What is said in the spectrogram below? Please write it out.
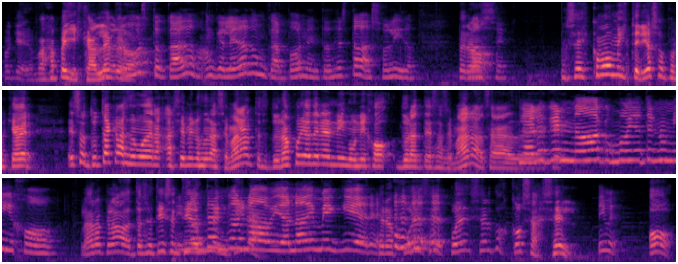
porque vas a pellizcarle, no pero. lo hemos tocado, aunque le he dado un capón, entonces estaba sólido. Pero- No sé. No sé, es como misterioso, porque a ver, eso, tú te acabas de mudar hace menos de una semana, entonces tú no has podido tener ningún hijo durante esa semana, o sea. Claro que no, ¿cómo voy a tener un hijo? Claro, claro, entonces tiene Y sentido. no es tengo mentira. novio, nadie me quiere. Pero puede ser, pueden ser dos cosas, Sel. Dime. O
